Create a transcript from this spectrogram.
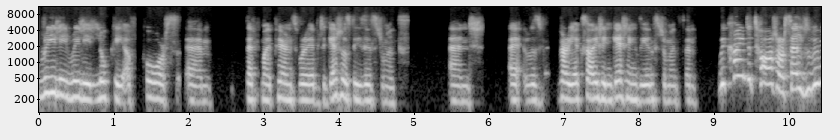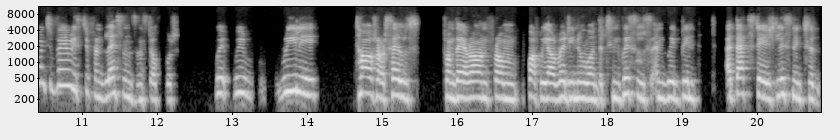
really, really lucky, of course, um, that my parents were able to get us these instruments. And uh, it was very exciting getting the instruments. And we kind of taught ourselves. We went to various different lessons and stuff, but we, we really taught ourselves from there on from what we already knew on the tin whistles. And we'd been at that stage listening to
